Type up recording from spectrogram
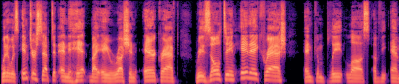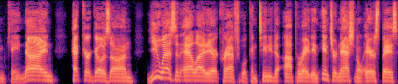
when it was intercepted and hit by a Russian aircraft, resulting in a crash and complete loss of the MQ 9. Hecker goes on. U.S. and allied aircraft will continue to operate in international airspace,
